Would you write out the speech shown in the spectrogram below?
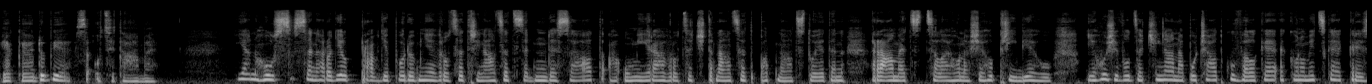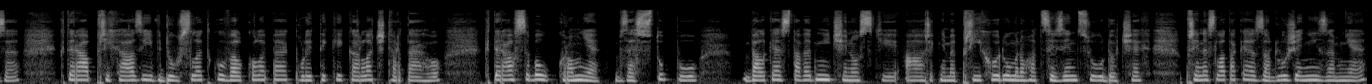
V jaké době se ocitáme? Jan Hus se narodil pravděpodobně v roce 1370 a umírá v roce 1415. To je ten rámec celého našeho příběhu. Jeho život začíná na počátku velké ekonomické krize, která přichází v důsledku velkolepé politiky Karla IV., která sebou kromě vzestupu velké stavební činnosti a řekněme příchodu mnoha cizinců do Čech přinesla také zadlužení země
